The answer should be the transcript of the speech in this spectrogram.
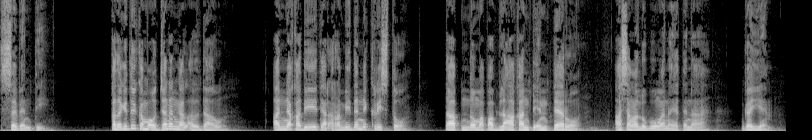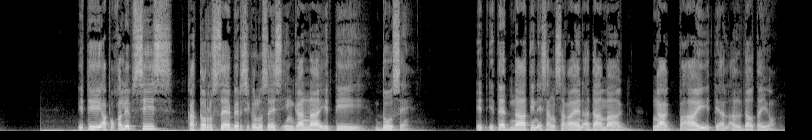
70. Kadagito'y kamaudyanan ngal aldaw, anya kadi ti aramiden ni Kristo, tapno mapablaakan ti entero, asa nga lubungan na na gayem. Iti Apokalipsis 14 versikulo 6 ingana iti 12. It ited natin isang sangayan adamag nga agpaay iti alaldaw tayo.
